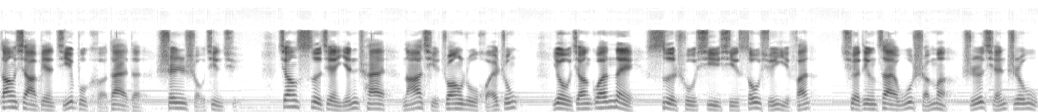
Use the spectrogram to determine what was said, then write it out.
当下便急不可待的伸手进去，将四件银钗拿起装入怀中，又将关内四处细细搜寻一番，确定再无什么值钱之物，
